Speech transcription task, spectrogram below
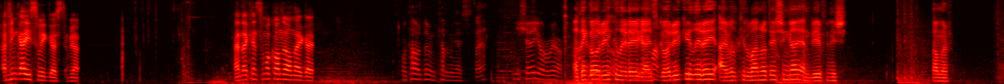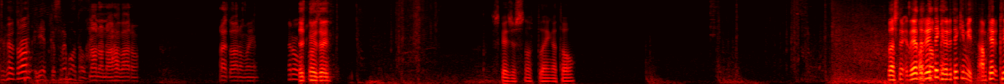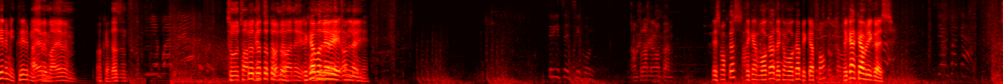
I think A is weak, guys, to be honest. And I can smoke only on A guy. What are you doing? Tell me, guys. You're where? I think go Riku guys. Go Riku I will kill one rotation guy and we finish. Comer. You have drone? No, no, no, I have arrow. Right, arrow. Let me. Eh? This guy's just not playing at all. Flash, they're, they're, they're, taking, they're taking mid. I'm clearing mid, clearing mid. I have him, I have him. Okay. Doesn't. Two top two, mid, two, two, two. only one eh? A. Only A, only A. Ray. 30 секунд. I'm planning open. They smoked us. They can walk out. They can walk out. Be careful. They can cover you guys. Всем пока.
